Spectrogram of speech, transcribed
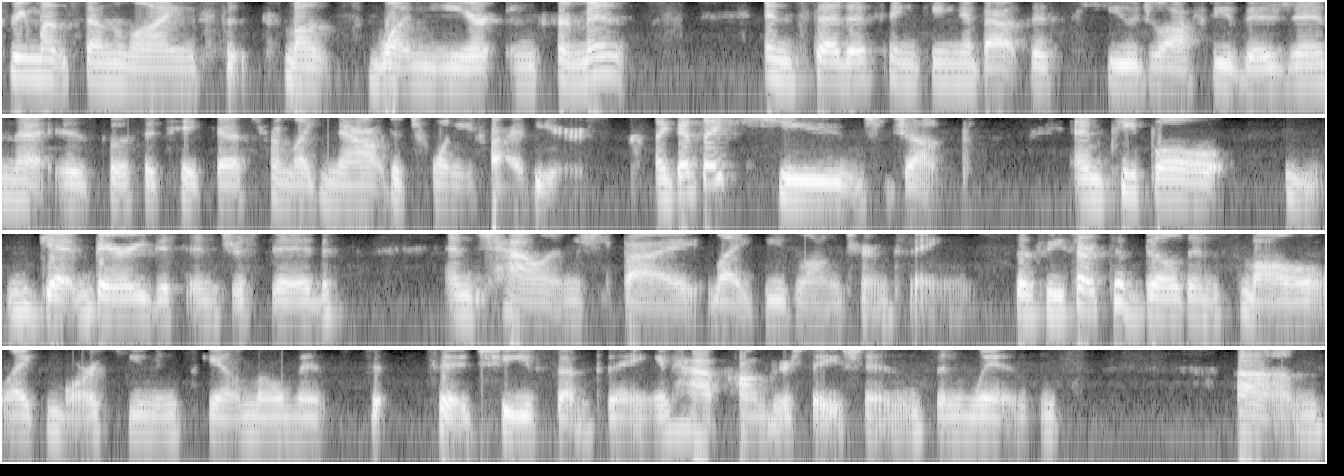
three months down the line, six months, one year increments, instead of thinking about this huge, lofty vision that is supposed to take us from like now to 25 years? Like, that's a huge jump. And people get very disinterested and challenged by like these long-term things so if we start to build in small like more human scale moments to, to achieve something and have conversations and wins Um,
